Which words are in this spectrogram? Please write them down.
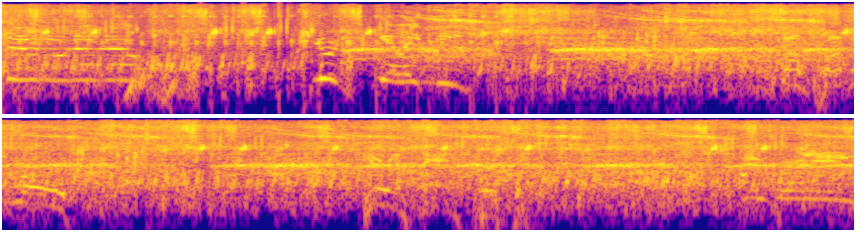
No, no, no, no! You're killing me! Stop, rock and roll! You're a bad person. I'm burning!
